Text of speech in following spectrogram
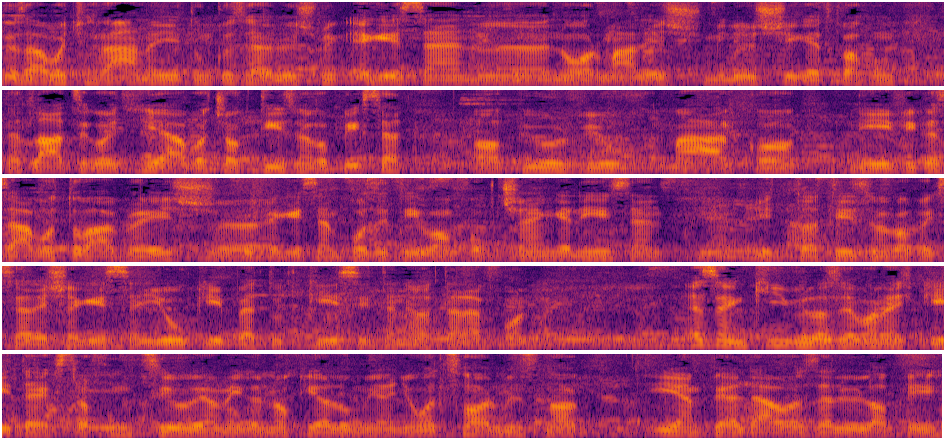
igazából, hogyha ránagyítunk közelről is még egészen normális minőséget kapunk. Tehát látszik, hogy hiába csak 10 megapixel, a PureView márka név igazából továbbra is egészen pozitívan fog csengeni, hiszen itt a 10 megapixel és egészen jó képet tud készíteni a telefon. Ezen kívül azért van egy-két extra funkciója még a Nokia Lumia 830-nak, ilyen például az előlapi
